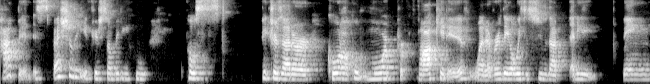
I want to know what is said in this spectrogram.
happened especially if you're somebody who posts pictures that are quote unquote more provocative whatever. They always assume that anything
